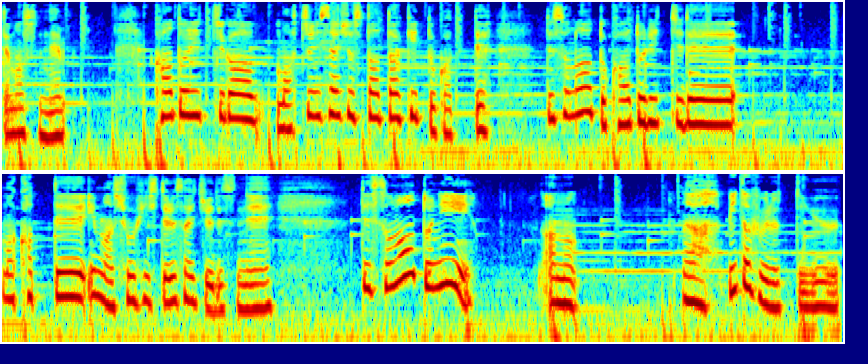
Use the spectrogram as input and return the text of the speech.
てますね。カートリッジが、まあ普通に最初スターターキット買って、で、その後カートリッジで、まあ買って今消費してる最中ですね。で、その後に、あの、あ、ビタフルっていう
